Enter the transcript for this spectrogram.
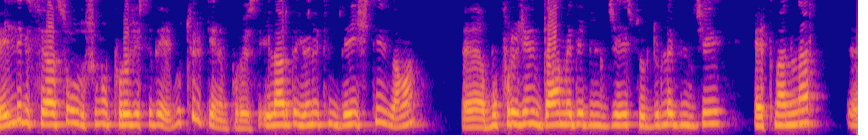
belli bir siyasi oluşumun projesi değil. Bu Türkiye'nin projesi. İleride yönetim değiştiği zaman e, bu projenin devam edebileceği, sürdürülebileceği etmenler e,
